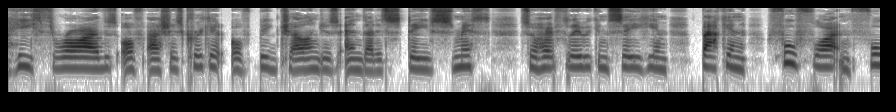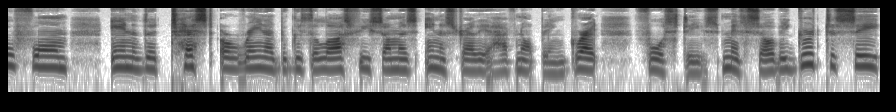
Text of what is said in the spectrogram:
he thrives off Ashes cricket, of big challenges, and that is Steve Smith. So hopefully we can see him back in full flight and full form in the Test arena because the last few summers in Australia have not been great for Steve Smith. So it'll be good to see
